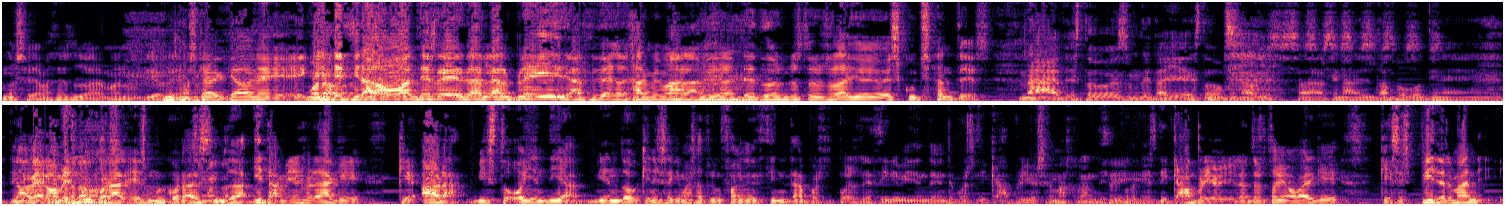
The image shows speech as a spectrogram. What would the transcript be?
no sé, ya me haces dudar, hermano, tío. Tenemos que haber quedado en, en- en Bueno. decir algo antes de darle al play y hacer- dejarme mal a mí delante de todos nuestros radio escuchantes. Nah, esto es un detalle, es todo opinable. O sea, al final tampoco tiene... No, a ver, hombre, es muy coral, es muy coral, Es sin muy duda. coral. Y también es verdad que, que ahora, visto hoy en día, viendo quién es el que más ha triunfado en el cine y tal, pues puedes decir, evidentemente, pues DiCaprio es el más grande. Sí. Porque es DiCaprio y el otro es Tobey Maguire que, que es Spider-Man y,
